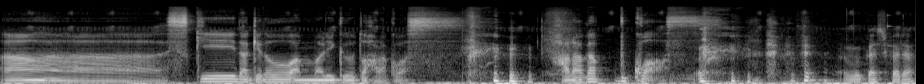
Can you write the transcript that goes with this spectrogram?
あー好きだけどあんまり食うと腹壊す腹がぶっ壊す。昔から？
